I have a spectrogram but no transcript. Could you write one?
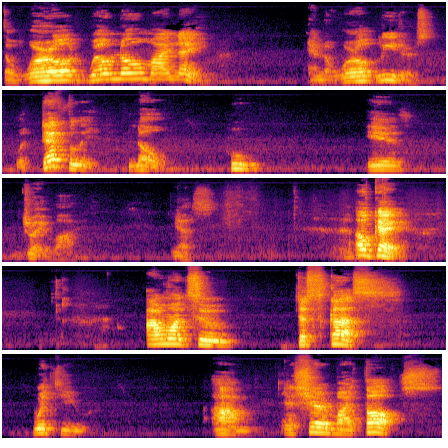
the world will know my name. And the world leaders will definitely know who is Drewize. Yes. Okay. I want to discuss with you um, and share my thoughts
